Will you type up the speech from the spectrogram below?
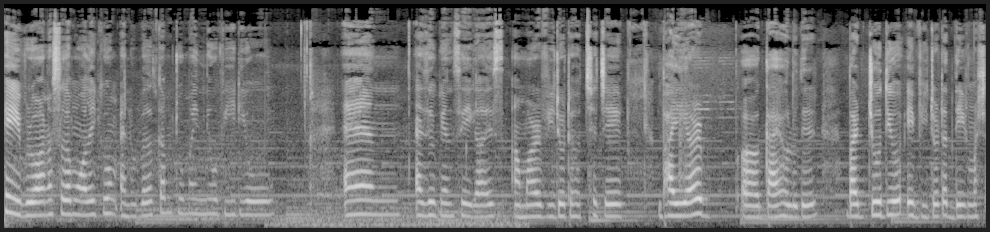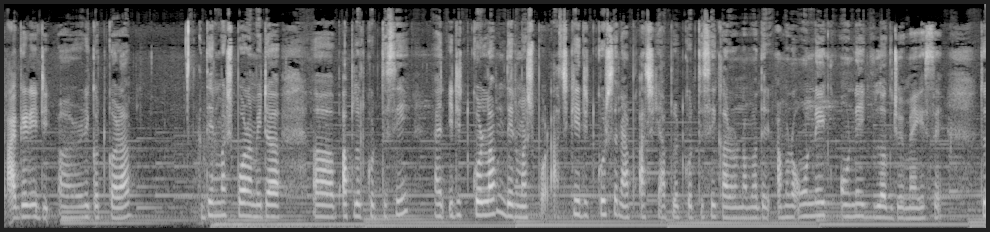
Hey everyone, Assalamu alaikum and welcome to my new video. And as you can see guys, আমার ভিডিওটা হচ্ছে যে ভাইয়ার গায়ে হলুদের। বাট যদিও এই ভিডিওটা দেড় মাস আগের রেকর্ড করা। দেড় মাস পর আমি এটা আপলোড করতেছি। অ্যান্ড এডিট করলাম দেড় মাস পর। আজকে এডিট করছে না আজকে আপলোড করতেছি কারণ আমাদের আমার অনেক অনেক ব্লগ জমে গেছে। তো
